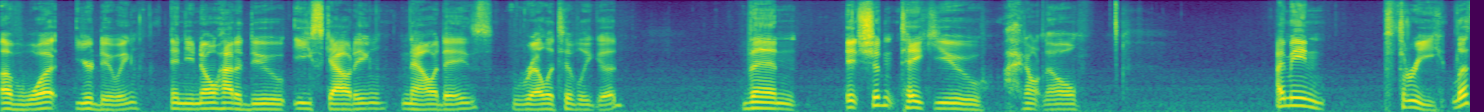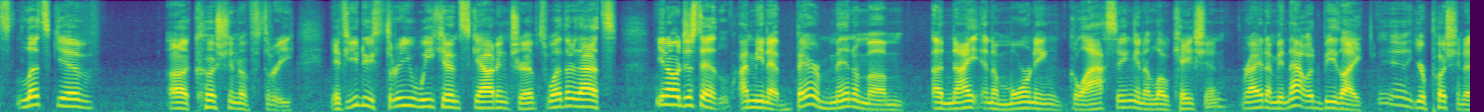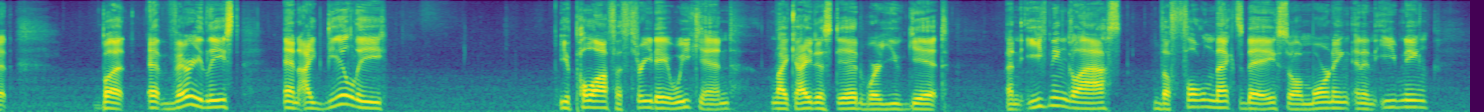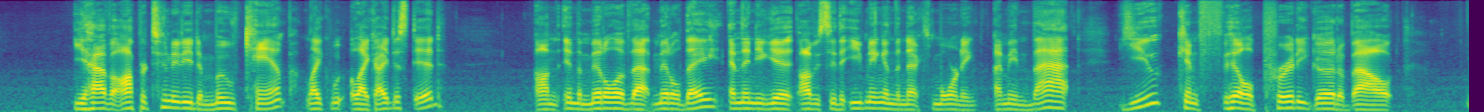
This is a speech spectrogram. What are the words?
of what you're doing and you know how to do e scouting nowadays relatively good, then it shouldn't take you, I don't know. I mean, three. Let's let's give a cushion of three. If you do three weekend scouting trips, whether that's, you know, just at, I mean, at bare minimum, a night and a morning glassing in a location, right? I mean, that would be like, eh, you're pushing it. But at very least, and ideally, you pull off a three day weekend like I just did, where you get an evening glass the full next day, so a morning and an evening. You have an opportunity to move camp, like like I just did, on in the middle of that middle day, and then you get obviously the evening and the next morning. I mean that you can feel pretty good about,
